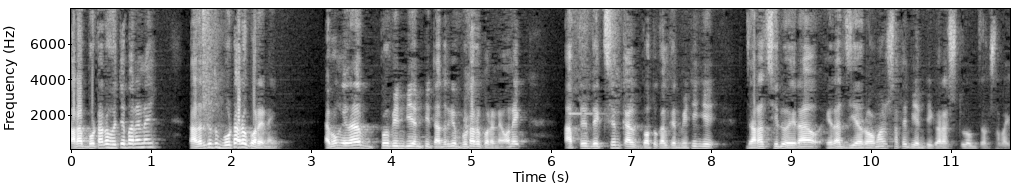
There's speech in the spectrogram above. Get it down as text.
তারা ভোটারও হইতে পারে নাই, তাদেরকে তো ভোটারও করে নাই। এবং এরা প্রবীণ বিএনপি, তাদেরকে ভোটারও করে নাই। অনেক, আপনি দেখছেন কাল, গতকালকের মিটিং এ যারা ছিল, এরা এরা জিয়া রহমানের সাথে বিএনপি করার লোকজন সবাই।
